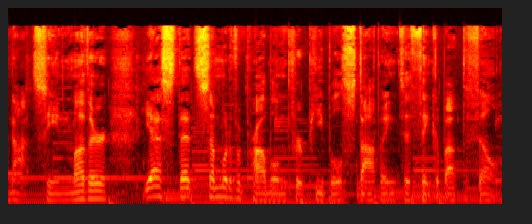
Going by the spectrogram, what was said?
not seen mother, yes, that's somewhat of a problem for people stopping to think about the film.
